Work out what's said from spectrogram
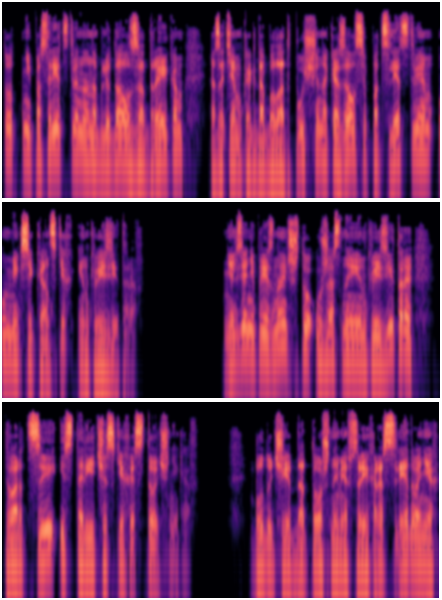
Тот непосредственно наблюдал за Дрейком, а затем, когда был отпущен, оказался под следствием у мексиканских инквизиторов. Нельзя не признать, что ужасные инквизиторы — творцы исторических источников. Будучи дотошными в своих расследованиях,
